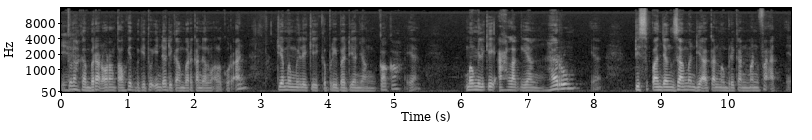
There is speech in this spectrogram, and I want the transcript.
Yeah. Itulah gambaran orang tauhid begitu indah digambarkan dalam Al-Qur'an. Dia memiliki kepribadian yang kokoh ya. Memiliki akhlak yang harum ya. Di sepanjang zaman dia akan memberikan manfaat ya.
